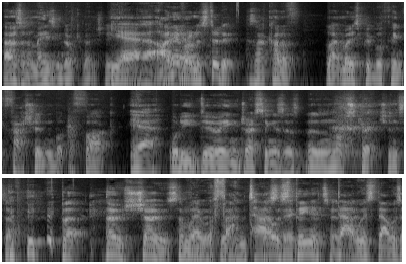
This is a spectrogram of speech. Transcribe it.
That was an amazing documentary. Yeah, I, I- never understood it because I kind of like most people think fashion. What the fuck? Yeah. What are you doing dressing as, a, as an ostrich and stuff? but those shows, some They of were fantastic. That was theatre. That right? was that was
